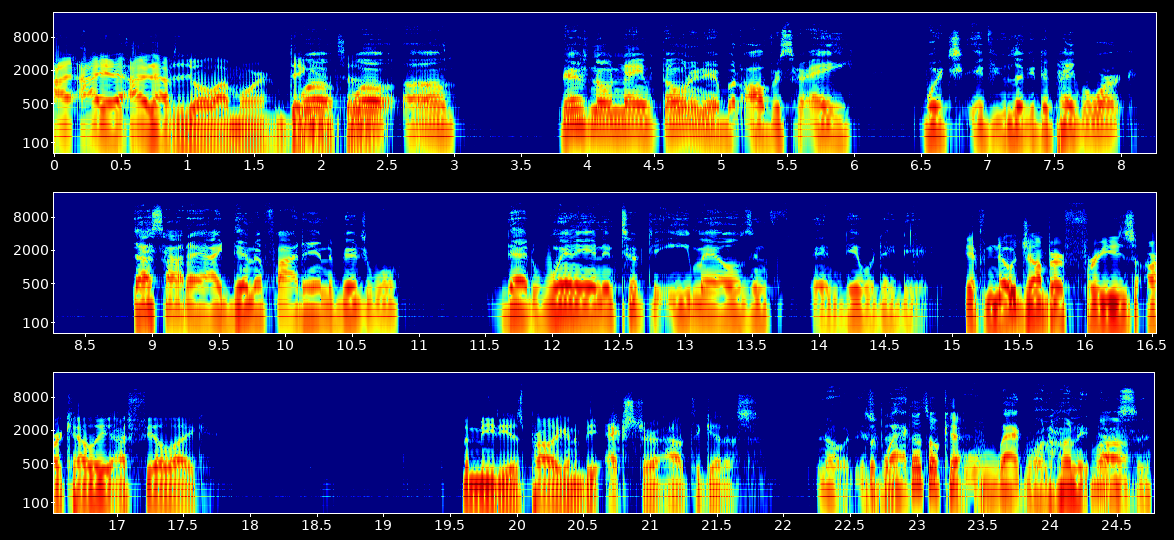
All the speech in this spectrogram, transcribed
I, I I'd have to do a lot more digging Well, into. well, um, there's no name thrown in there but Officer A, which if you look at the paperwork, that's how they identify the individual that went in and took the emails and and did what they did. if no jumper frees R. Kelly, I feel like the media is probably going to be extra out to get us. No, it's But whack. that's okay. Wack 100. Well, That's a-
